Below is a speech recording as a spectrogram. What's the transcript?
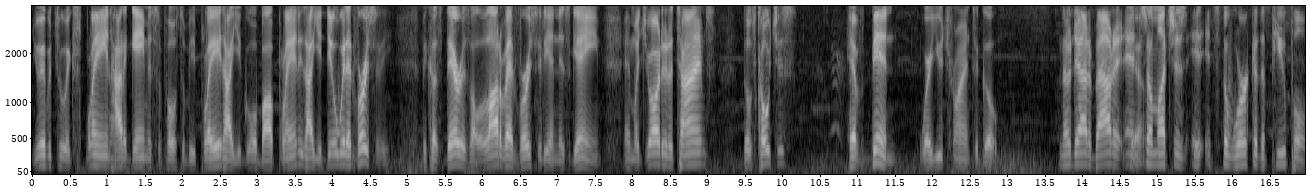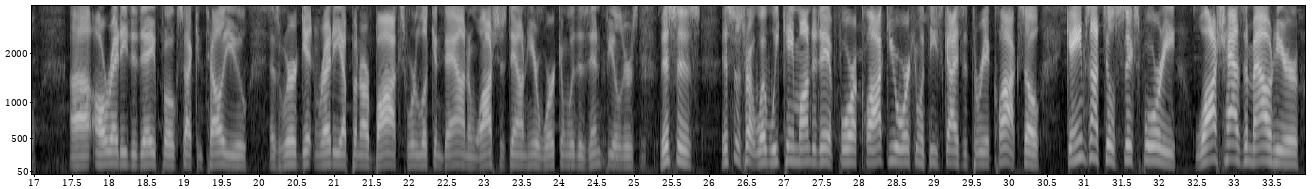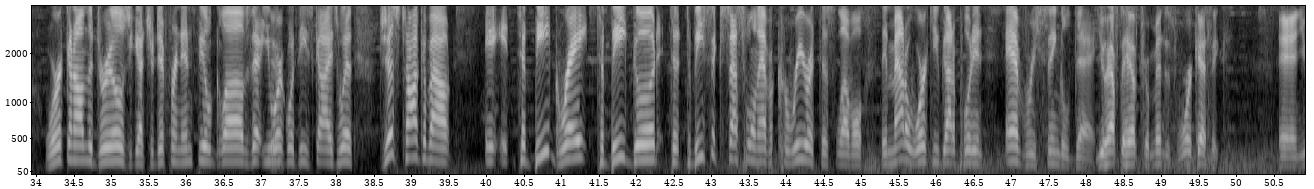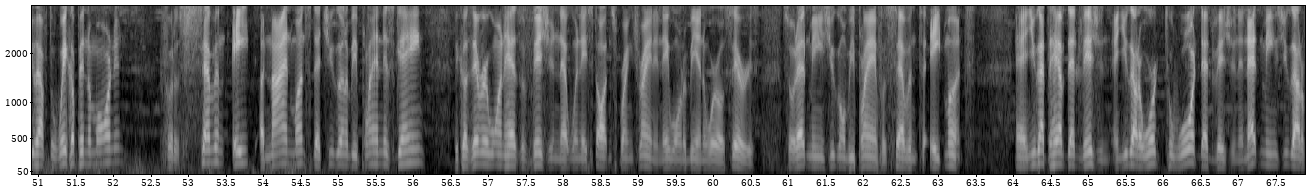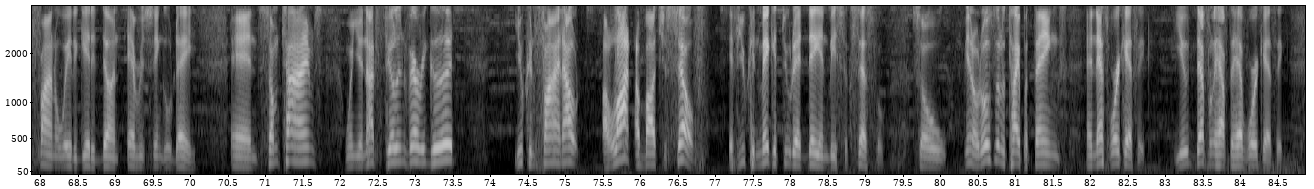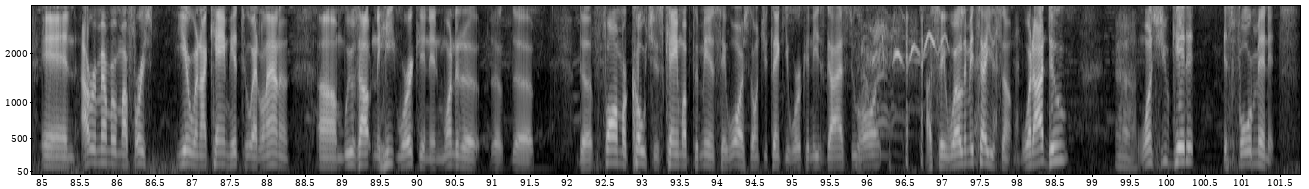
You're able to explain how the game is supposed to be played, how you go about playing it, how you deal with adversity, because there is a lot of adversity in this game, and majority of the times, those coaches have been where you're trying to go. No doubt about it, and yeah. so much as it's the work of the pupil. Uh, already today, folks, I can tell you as we're getting ready up in our box, we're looking down, and Wash is down here working with his infielders. This is this is right. When we came on today at four o'clock, you were working with these guys at three o'clock. So game's not till six forty. Wash has them out here working on the drills. You got your different infield gloves that you yeah. work with these guys with. Just talk about it, it, to be great, to be good, to, to be successful and have a career at this level, the amount of work you've got to put in every single day. You have to have tremendous work ethic. And you have to wake up in the morning for the seven, eight, or nine months that you're going to be playing this game because everyone has a vision that when they start in spring training, they want to be in the World Series. So that means you're going to be playing for seven to eight months. And you got to have that vision, and you got to work toward that vision. And that means you got to find a way to get it done every single day. And sometimes when you're not feeling very good, you can find out a lot about yourself if you can make it through that day and be successful. So, you know, those are the type of things, and that's work ethic. You definitely have to have work ethic. And I remember my first year when I came here to Atlanta, um, we was out in the heat working, and one of the, the, the the former coaches came up to me and said, Wash, don't you think you're working these guys too hard? I say, well, let me tell you something. What I do, uh. once you get it, it's four minutes.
